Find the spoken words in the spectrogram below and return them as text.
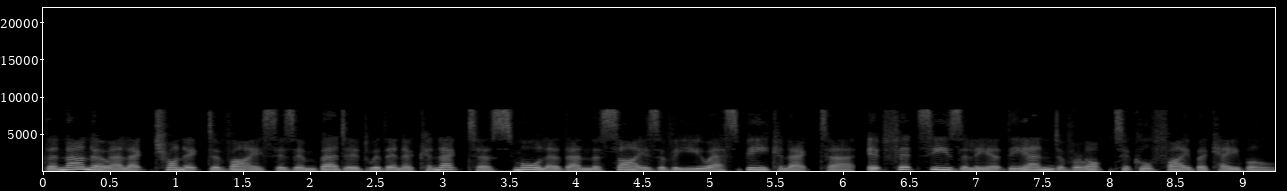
The nano-electronic device is embedded within a connector smaller than the size of a USB connector. It fits easily at the end of a optical fiber cable.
